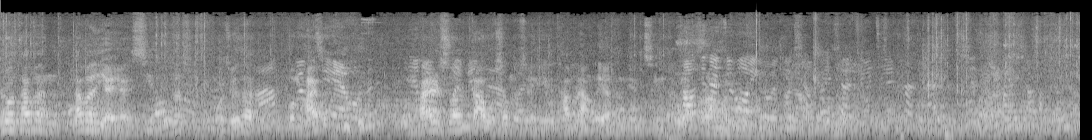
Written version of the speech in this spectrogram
他说他问他问演员吸毒的事情，我觉得我们还我们还是说大武生的事情，因为他们两个也很年轻。好，现在最后一个问题，想问一下，因为今天看你还是还是想好像是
